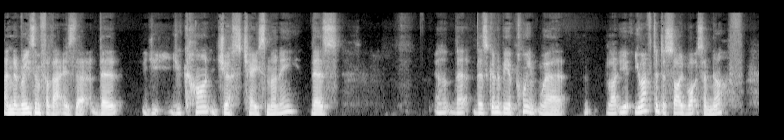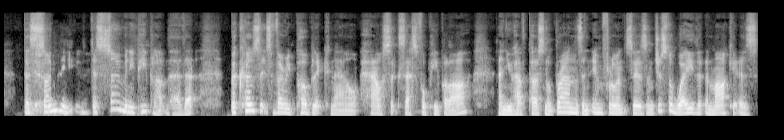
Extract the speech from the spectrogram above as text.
and the reason for that is that the you, you can't just chase money. There's uh, there, there's going to be a point where like you, you have to decide what's enough. There's yeah. so many there's so many people out there that because it's very public now how successful people are, and you have personal brands and influences, and just the way that the market has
